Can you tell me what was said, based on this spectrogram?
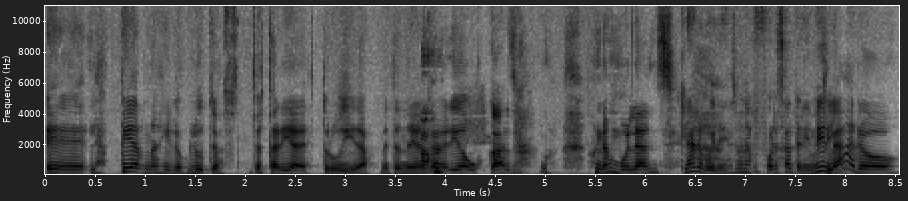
eh, las piernas y los glúteos. Yo estaría destruida. Me tendrían que haber ido a buscar una ambulancia. Claro, porque tenés una fuerza tremenda. Claro.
